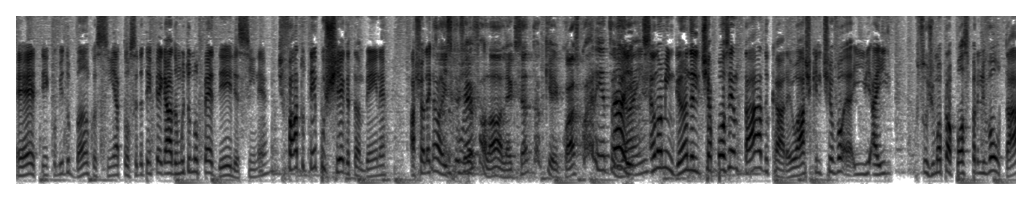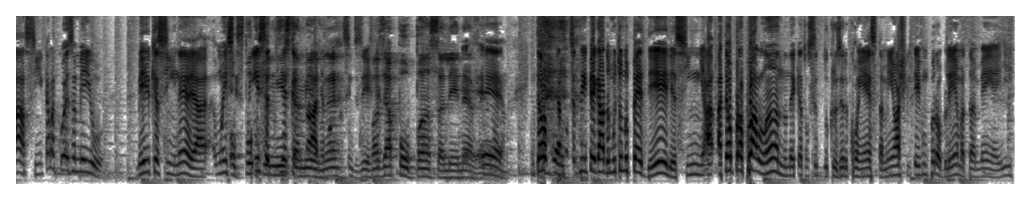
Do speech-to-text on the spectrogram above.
É, tem comido banco, assim. A torcida tem pegado muito no pé dele, assim, né? De fato, o tempo chega também, né? Acho o Alexandre. Não, isso que eu já ia falar. O Alexandre tá o quê? Quase 40 não, já, hein? Se eu não me engano, ele tinha aposentado, cara. Eu acho que ele tinha. E aí surgiu uma proposta para ele voltar, assim, aquela coisa meio meio que assim, né? Uma existência mesmo, né? Assim dizer, Fazer a poupança ali, né? Velho? É. Então, é, você tem pegado muito no pé dele, assim. Até o próprio Alano, né? Que a torcida do Cruzeiro conhece também. Eu acho que ele teve um problema também aí.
